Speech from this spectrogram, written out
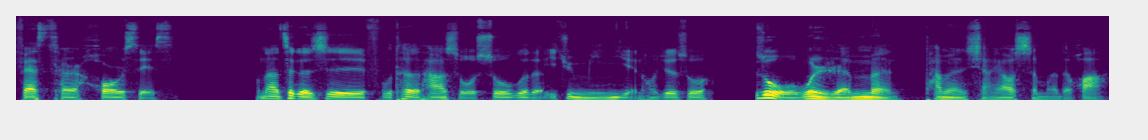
faster horses。”那这个是福特他所说过的一句名言，然后就是说。若我问人们他们想要什么的话，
